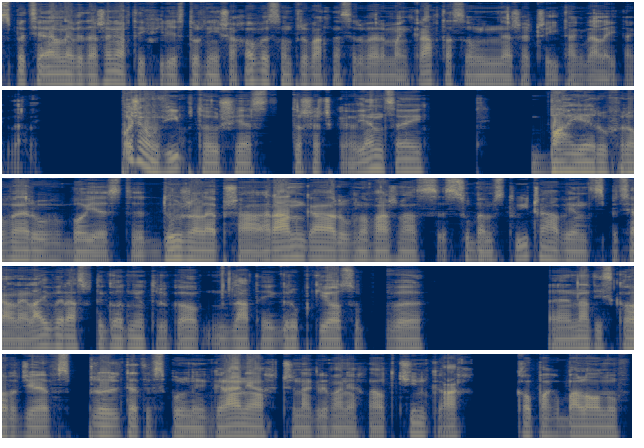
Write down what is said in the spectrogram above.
specjalne wydarzenia, w tej chwili jest turniej szachowy, są prywatne serwery Minecrafta, są inne rzeczy i tak dalej, i tak dalej. Poziom VIP to już jest troszeczkę więcej. Bajerów rowerów, bo jest dużo lepsza ranga, równoważna z subem z Twitcha, więc specjalne live raz w tygodniu tylko dla tej grupki osób w, e, na Discordzie, priorytety wspólnych graniach czy nagrywaniach na odcinkach, kopach balonów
